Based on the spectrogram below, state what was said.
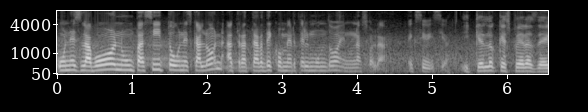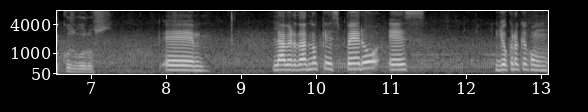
un eslabón, un pasito, un escalón, a tratar de comerte el mundo en una sola exhibición. ¿Y qué es lo que esperas de Ecus Gurus? Eh, la verdad lo que espero es, yo creo que como,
